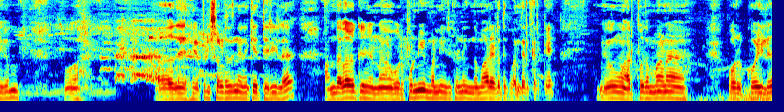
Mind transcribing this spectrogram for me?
மிகவும் அதாவது எப்படி சொல்கிறதுன்னு எனக்கே தெரியல. அந்த அளவுக்கு நான் ஒரு புண்ணியம் பண்ணியிருக்கேன்னு இந்த மாதிரி இடத்துக்கு வந்திருக்கிறக்கே மிகவும் அற்புதமான ஒரு கோயில்.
